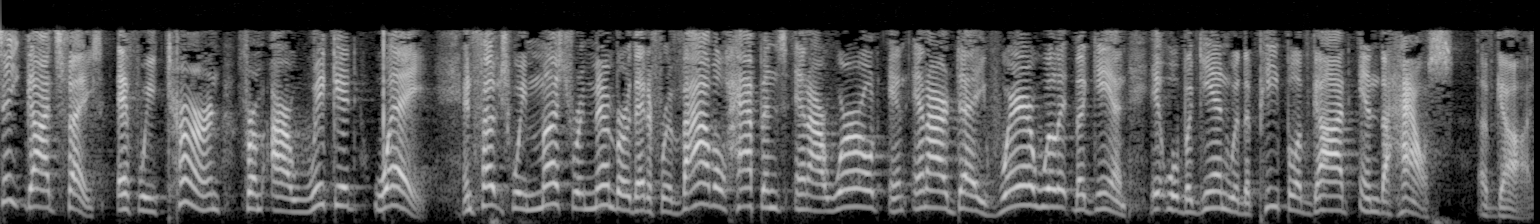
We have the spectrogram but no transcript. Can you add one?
seek God's face, if we turn from our wicked way. And folks, we must remember that if revival happens in our world and in our day, where will it begin? It will begin with the people of God in the house of God.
